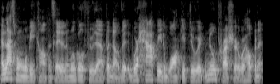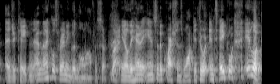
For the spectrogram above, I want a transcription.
and that's when we'll be compensated, and we'll go through that. But no, th- we're happy to walk you through it. No pressure. We're helping to educate, and, and that goes for any good loan officer. Right. You know, they're here to answer the questions, walk you through it, and take away. It, look,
